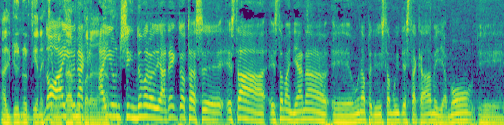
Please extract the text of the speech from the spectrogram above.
al Junior tienes que hay, matarlo una- para ganarle. hay un sinnúmero de anécdotas. eh, esta, esta mañana eh, una periodista muy destacada me llamó eh,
